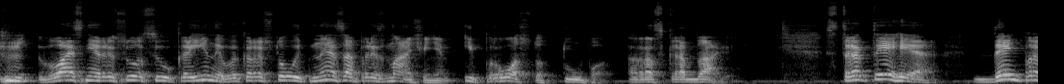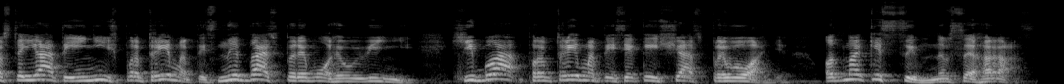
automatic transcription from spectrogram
власні ресурси України використовують не за призначенням і просто тупо розкрадають. Стратегія день простояти і ніч протриматись не дасть перемоги у війні. Хіба протриматись якийсь час при владі? Однак і з цим не все гаразд.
